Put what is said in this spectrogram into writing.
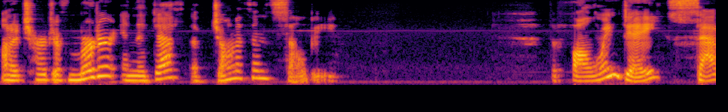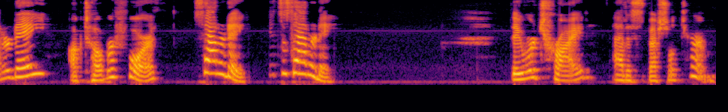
on a charge of murder in the death of Jonathan Selby. The following day, Saturday, October 4th, Saturday, it's a Saturday, they were tried at a special term.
